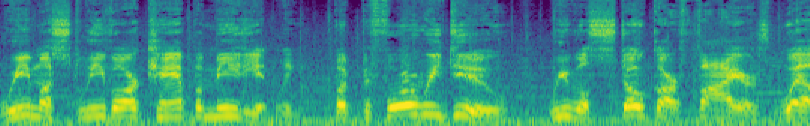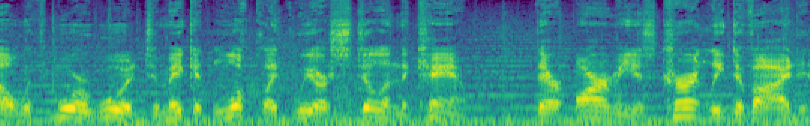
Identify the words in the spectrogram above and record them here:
We must leave our camp immediately, but before we do, We will stoke our fires well with more wood to make it look like we are still in the camp. Their army is currently divided.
